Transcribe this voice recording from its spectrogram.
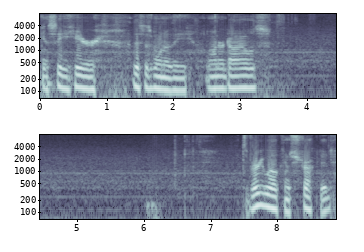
You can see here this is one of the honor dials. It's very well constructed.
